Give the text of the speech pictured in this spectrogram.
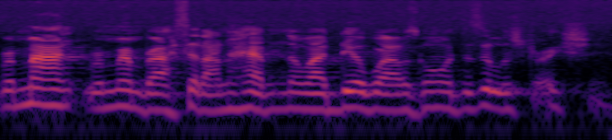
Remind, remember, I said I have no idea where I was going with this illustration.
